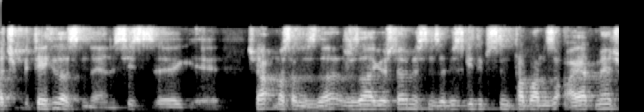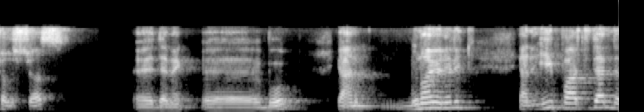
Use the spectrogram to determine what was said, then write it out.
açık bir tehdit aslında yani siz e, şey yapmasanız da rıza göstermesiniz de biz gidip sizin tabanınızı ayartmaya çalışacağız e, demek e, bu. Yani buna yönelik yani İyi Parti'den de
